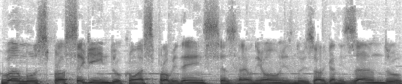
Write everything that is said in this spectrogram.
vamos prosseguindo com as providências, reuniões, nos organizando.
